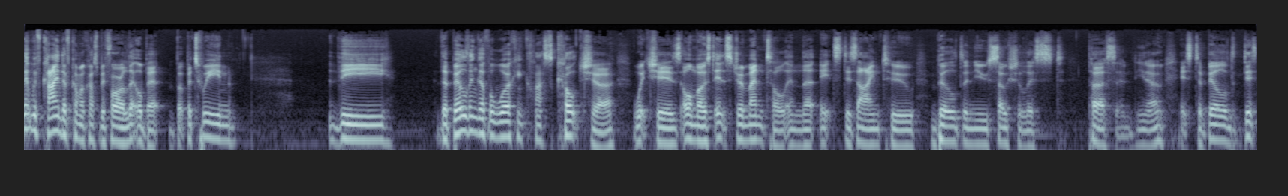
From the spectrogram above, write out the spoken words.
think we've kind of come across before a little bit, but between the the building of a working class culture, which is almost instrumental in that it's designed to build a new socialist person. You know, it's to build, dis-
